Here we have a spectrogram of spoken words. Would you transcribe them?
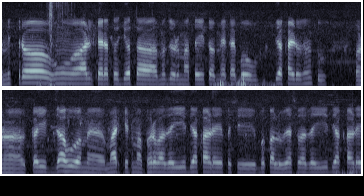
તો મિત્રો, હું હાલ ક્યારે તો જતા મજૂરમાં તો તો મેં કાંઈ બહુ દેખાડ્યું નહોતું. પણ કંઈક જાઉં અમે માર્કેટમાં ભરવા જઈએ એ દેખાડે, પછી બકાલું વેચવા જઈએ એ દેખાડે.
